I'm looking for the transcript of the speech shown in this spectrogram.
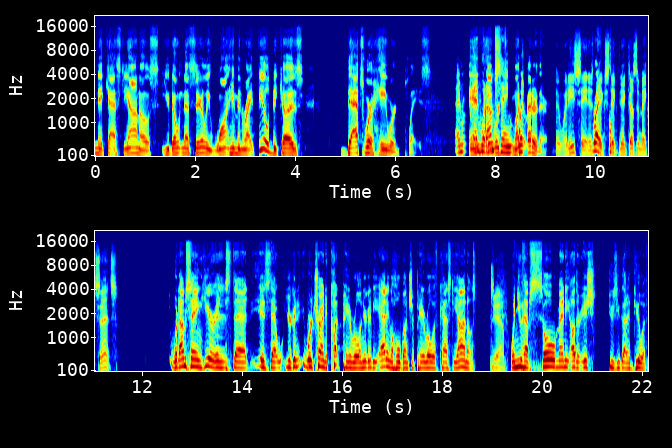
Nick Castellanos, you don't necessarily want him in right field because that's where Heyward plays. and and, what I'm saying, much what, – better there. and what he's saying is Right. Big Stick Nick doesn't make sense. what I'm saying here is that is that you're gonna we're trying to cut payroll and you're gonna be adding a whole bunch of payroll with Castellanos Yeah, when you have so many other issues you got to deal with.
